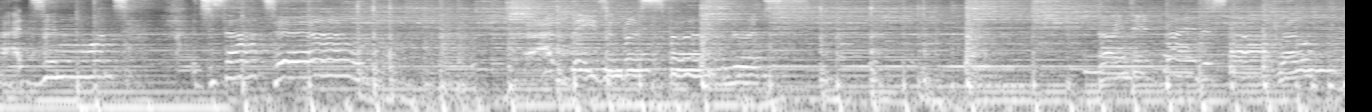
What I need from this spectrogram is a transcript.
I didn't want to start to I bathed in blissful ignorance. Blinded by the sparkle.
